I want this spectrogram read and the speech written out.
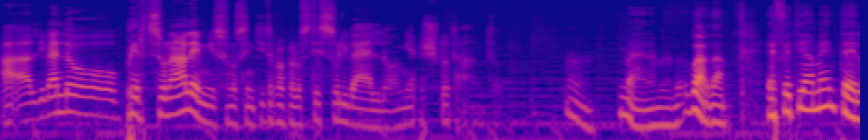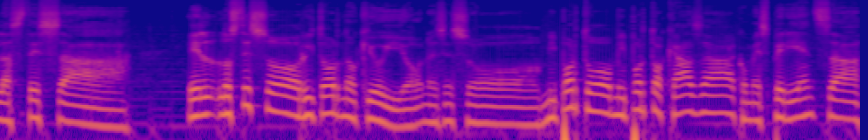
a livello personale mi sono sentito proprio allo stesso livello mi è piaciuto tanto. Mm, bene, bene. guarda, effettivamente è la stessa. È lo stesso ritorno che ho io, nel senso mi porto, mi porto a casa come esperienza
